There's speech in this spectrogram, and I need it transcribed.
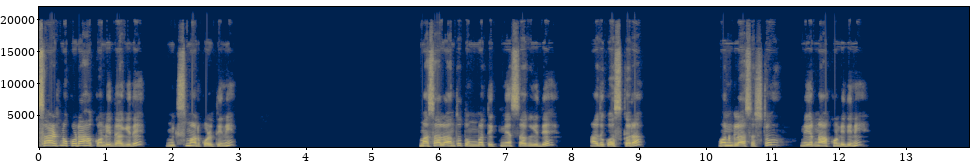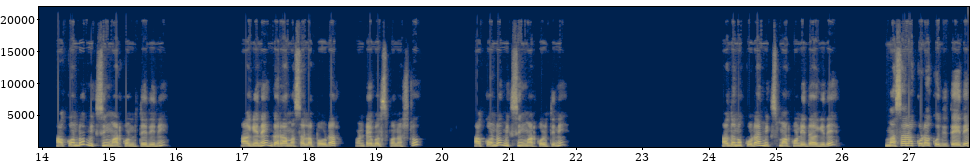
ಸಾಲ್ಟ್ನು ಕೂಡ ಹಾಕೊಂಡಿದ್ದಾಗಿದೆ ಮಿಕ್ಸ್ ಮಾಡ್ಕೊಳ್ತೀನಿ. ಮಸಾಲ ಅಂತೂ ತುಂಬಾ ಥಿಕ್ನೆಸ್ ಆಗಿದೆ. ಅದಕ್ಕೋಸ್ಕರ ಒಂದು ಗ್ಲಾಸ್ ಅಷ್ಟು ನೀರನ್ನ ಹಾಕ್ಕೊಂಡಿದ್ದೀನಿ ಹಾಕೊಂಡು ಮಿಕ್ಸಿಂಗ್ ಮಾಡ್ಕೊಳ್ತಾ ಇದ್ದೀನಿ. ಹಾಗೇನೆ garam masala powder one tablespoon ಅಷ್ಟು ಹಾಕೊಂಡು ಮಿಕ್ಸಿಂಗ್ ಮಾಡ್ಕೊಳ್ತೀನಿ. ಅದನ್ನು ಕೂಡ ಮಿಕ್ಸ್ ಮಾಡ್ಕೊಂಡಿದ್ದಾಗಿದೆ. ಮಸಾಲ ಕೂಡ ಕುದಿತಾ ಇದೆ.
